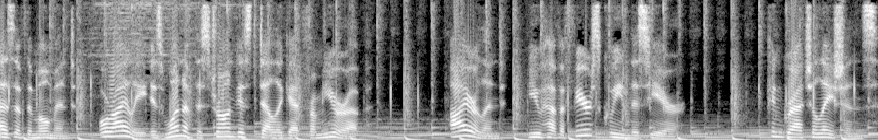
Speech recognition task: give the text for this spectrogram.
As of the moment, O'Reilly is one of the strongest delegate from Europe. Ireland, you have a fierce queen this year. Congratulations.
